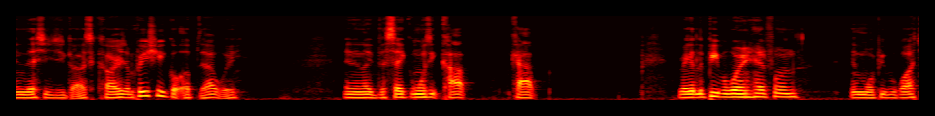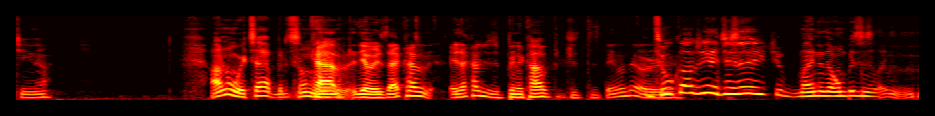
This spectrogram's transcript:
Unless you just got his cars, I'm pretty sure you go up that way. And then like the second one, he cop, cop, regular people wearing headphones, and more people watching, you know. I don't know where it's at, but it's somewhere. Cop, yo, is that cop? Is that cop just been a cop just, just staying there? Or? Two cops, yeah, just uh, just minding their own business, like mm,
